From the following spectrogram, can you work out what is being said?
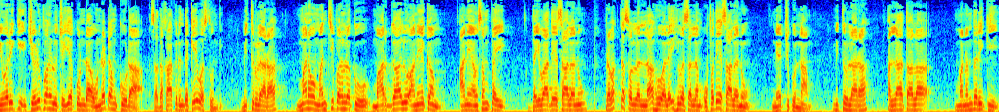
చివరికి చెడు పనులు చెయ్యకుండా ఉండటం కూడా సదఖా క్రిందకే వస్తుంది. మిత్రులారా మనం మంచి పనులకు మార్గాలు అనేకం అనే అంశంపై దైవాదేశాలను ప్రవక్త సొల్లల్లాహు అలైహి వసల్లం ఉపదేశాలను నేర్చుకున్నాం. మిత్రులారా అల్లాతాలా మనందరికీ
